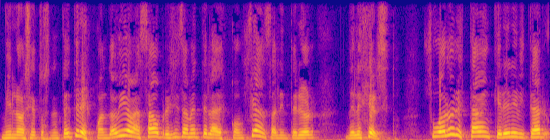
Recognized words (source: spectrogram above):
1973, cuando había avanzado precisamente la desconfianza al interior del ejército. Su valor estaba en querer evitar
